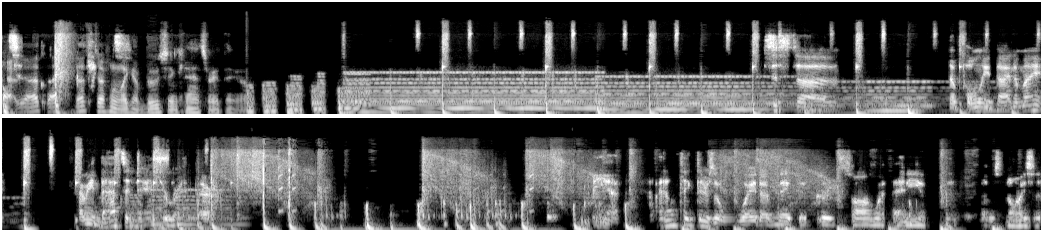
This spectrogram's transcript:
cats. that, that's that's definitely like a boots and cats right there. Is this uh, Napoleon Dynamite? I mean, that's a dancer right there. Man, I don't think there's a way to make a good song with any of those noises.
